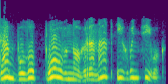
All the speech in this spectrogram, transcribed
Там було повно гранат і гвинтівок.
